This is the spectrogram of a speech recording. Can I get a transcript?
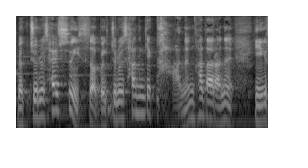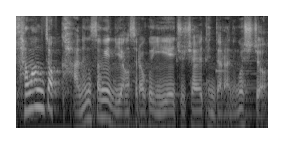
맥주를 살 수 있어. 맥주를 사는 게 가능하다라는 이 상황적 가능성의 뉘앙스라고 이해해 주 셔야 된다는 것이죠.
